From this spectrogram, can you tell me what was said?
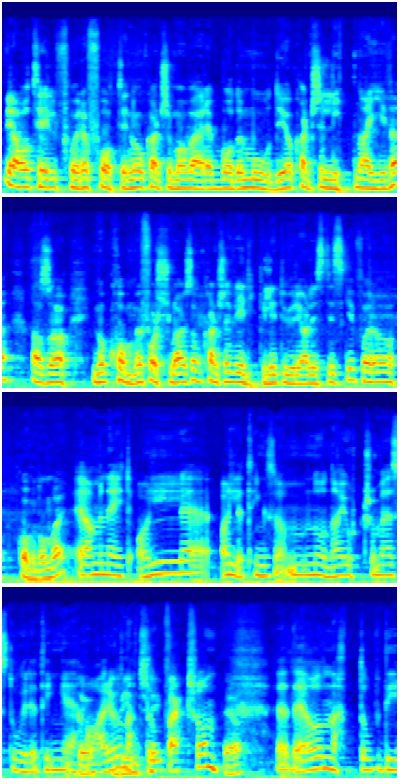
vi av og til for å få til noe kanskje må være både modige og kanskje litt naive. Altså, Vi må komme med forslag som kanskje virker litt urealistiske for å komme noen vei. Ja, men er ikke alle, alle ting som noen har gjort som er store ting, jeg har jo nettopp vært sånn. Ja. Det er jo nettopp de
